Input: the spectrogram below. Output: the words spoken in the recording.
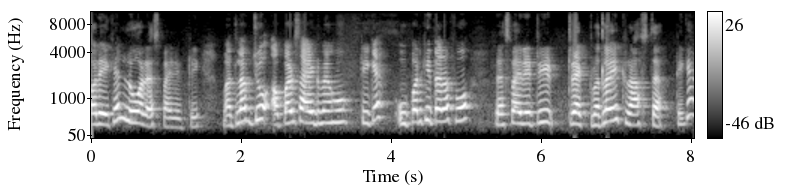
और एक है लोअर रेस्पायरेटरी मतलब जो अपर साइड में हो, ठीक है? ऊपर की तरफ़ हो रेस्पायरेटरी ट्रैक्ट मतलब एक रास्ता, ठीक है?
